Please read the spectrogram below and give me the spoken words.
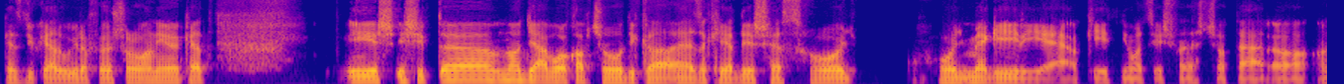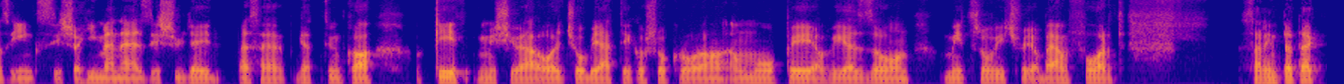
kezdjük el újra felsorolni őket. És, és itt uh, nagyjából kapcsolódik a, ehhez a kérdéshez, hogy, hogy megéri-e a két nyolc és feles csatár, az Inks és a Jimenez, és ugye itt beszélgettünk a, a két Misivel olcsóbb játékosokról, a, a Mopé, a Wilson, a Mitrovic vagy a Benford. Szerintetek?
